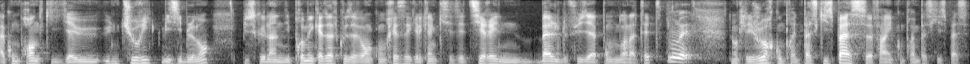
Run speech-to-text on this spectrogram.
à comprendre qu'il y a eu une tuerie, visiblement, puisque l'un des premiers cadavres que vous avez rencontré, c'est quelqu'un qui s'était tiré une balle de fusil à pompe dans la tête. Ouais. Donc les joueurs comprennent pas ce qui se passe, enfin ils comprennent pas ce qui se passe.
